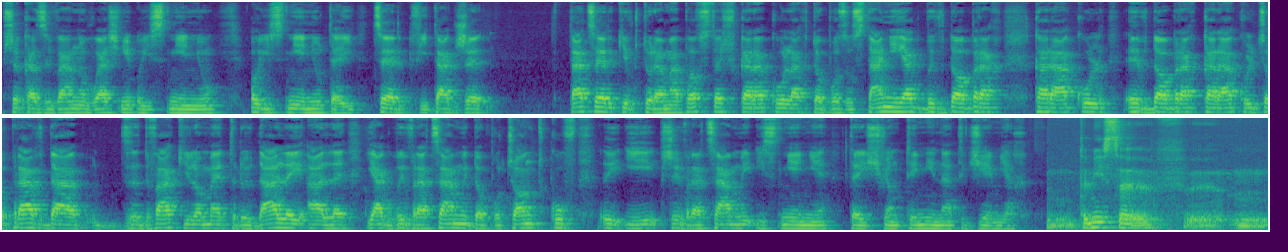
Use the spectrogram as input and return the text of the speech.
przekazywano właśnie o istnieniu, o istnieniu tej cerkwi. Także ta cerkiew, która ma powstać w Karakulach, to pozostanie jakby w dobrach Karakul, y, w dobrach Karakul, co prawda dwa kilometry dalej, ale jakby wracamy do początków y, i przywracamy istnienie tej świątyni na tych ziemiach. To miejsce w, m,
